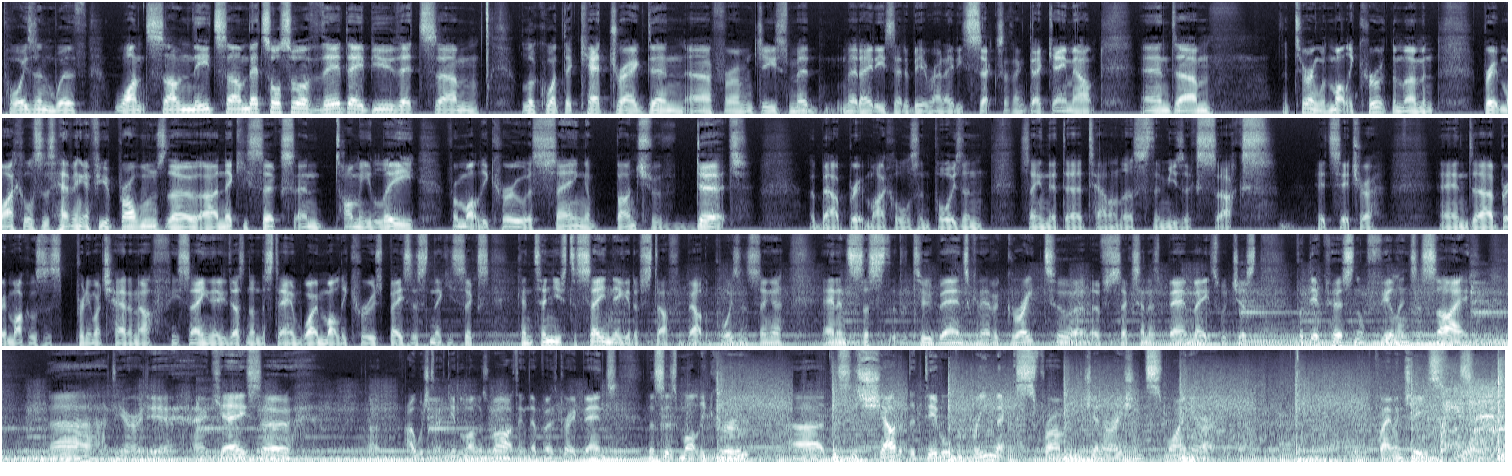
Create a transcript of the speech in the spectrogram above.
Poison with Want Some, Need Some. That's also of their debut. That's um, Look What the Cat Dragged In uh, from, geez, mid mid 80s. That'd be around 86, I think that came out. And um, they're touring with Motley Crue at the moment. Bret Michaels is having a few problems, though. Uh, Nikki Sixx and Tommy Lee from Motley Crue are saying a bunch of dirt about Bret Michaels and Poison, saying that they're talentless, the music sucks, etc. And uh, Bret Michaels has pretty much had enough. He's saying that he doesn't understand why Motley Crue's bassist Nikki Sixx continues to say negative stuff about the Poison singer and insists that the two bands could have a great tour if Sixx and his bandmates would just put their personal feelings aside. Ah, dear, oh dear. Okay, so uh, I wish they'd get along as well. I think they're both great bands. This is Motley Crue. Uh, this is Shout at the Devil, the remix from Generation Swine Era. Climb cheese.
